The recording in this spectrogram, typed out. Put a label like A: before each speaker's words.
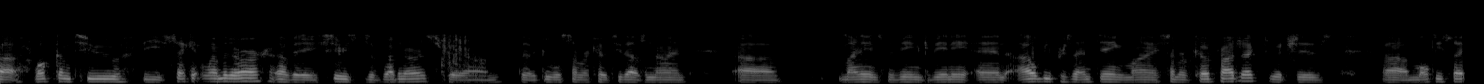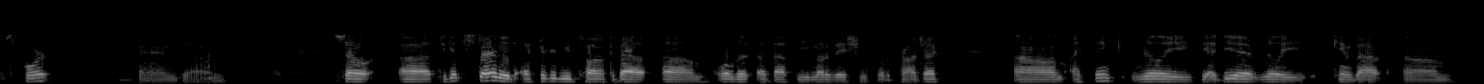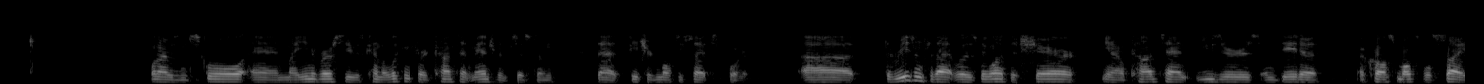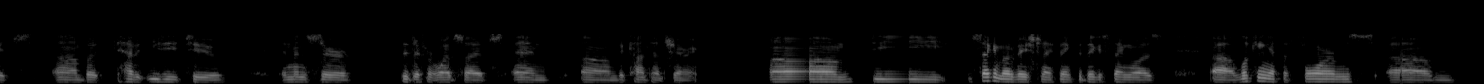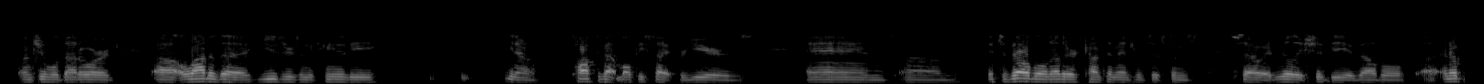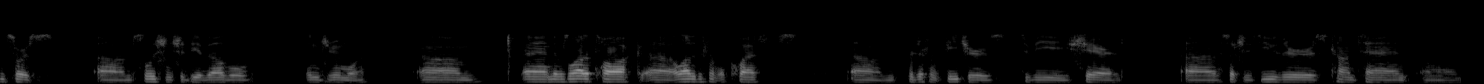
A: Uh, welcome to the second webinar of a series of webinars for um, the Google Summer of Code 2009. Uh, my name is Naveen Gavini, and I'll be presenting my Summer of Code project, which is uh, multi-site support. And um, so uh, to get started, I figured we'd talk about um, a little bit about the motivation for the project. Um, I think really the idea really came about um, when I was in school, and my university was kind of looking for a content management system that featured multi-site support. Uh, the reason for that was they wanted to share, you know, content, users, and data across multiple sites, um, but have it easy to administer the different websites and um, the content sharing. Um, the second motivation, I think, the biggest thing was uh, looking at the forums um, on Joomla.org uh, a lot of the users in the community, you know, talked about multi-site for years, and um, it's available in other content management systems, so it really should be available. Uh, an open source um, solution should be available in Joomla. Um, and there was a lot of talk, uh, a lot of different requests um, for different features to be shared, uh, such as users, content, um,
